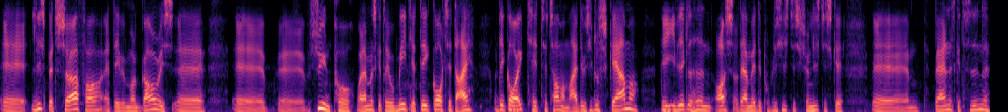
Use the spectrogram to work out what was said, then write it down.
øh, Lisbeth sørger for, at David Montgomerys øh, øh, øh, syn på, hvordan man skal drive medier, det går til dig, og det går mm. ikke til, til Tom og mig. Det vil sige, du skærmer i virkeligheden os, og dermed det publicistiske, journalistiske, øh, bærneske tidene,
